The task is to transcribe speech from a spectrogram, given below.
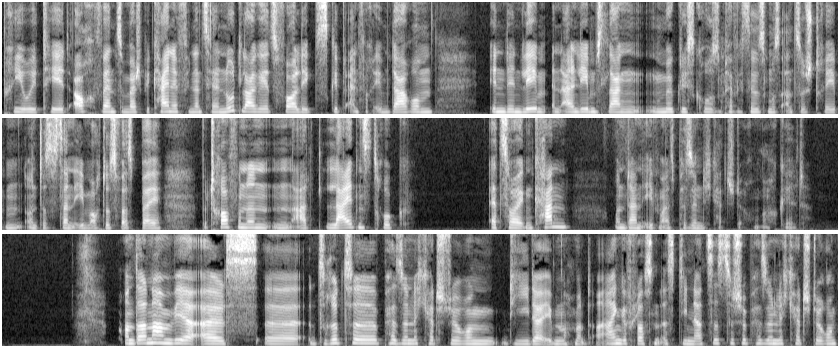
Priorität, auch wenn zum Beispiel keine finanzielle Notlage jetzt vorliegt. Es geht einfach eben darum, in den Leben, in allen Lebenslangen möglichst großen Perfektionismus anzustreben. Und das ist dann eben auch das, was bei Betroffenen eine Art Leidensdruck erzeugen kann und dann eben als Persönlichkeitsstörung auch gilt. Und dann haben wir als äh, dritte Persönlichkeitsstörung, die da eben noch mit eingeflossen ist, die narzisstische Persönlichkeitsstörung.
